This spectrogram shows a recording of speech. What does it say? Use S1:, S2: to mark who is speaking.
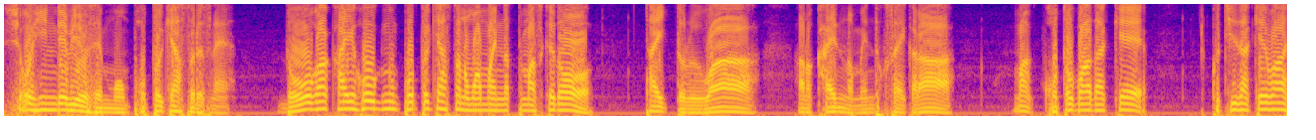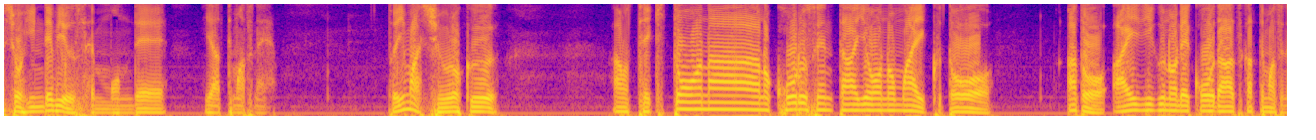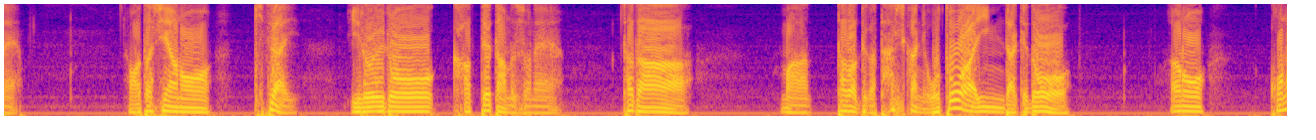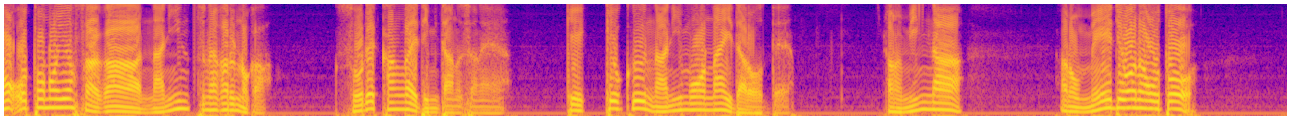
S1: 商品レビュー専門ポッドキャストですね。動画解放軍ポッドキャストのままになってますけど、タイトルは、あの、変えるのめんどくさいから、まあ、言葉だけ、口だけは商品レビュー専門でやってますね。と、今収録、あの、適当な、あの、コールセンター用のマイクと、あと、アイリグのレコーダー使ってますね。私、あの、機材、いろいろ買ってたんですよね。ただ、まあ、ただっていうか確かに音はいいんだけど、あの、この音の良さが何につながるのか、それ考えてみたんですよね。結局何もないだろうって。あの、みんな、あの、明瞭な音、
